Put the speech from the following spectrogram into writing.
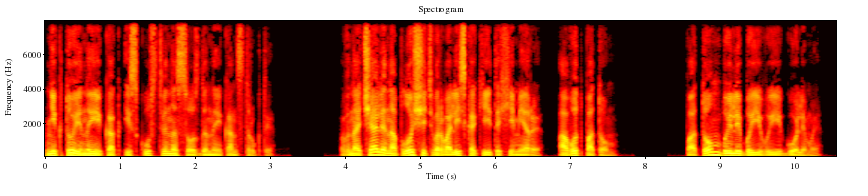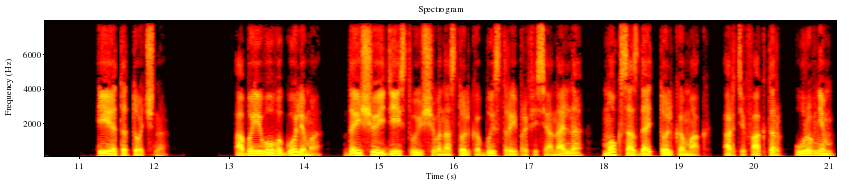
никто иные, как искусственно созданные конструкты. Вначале на площадь ворвались какие-то химеры, а вот потом. Потом были боевые големы. И это точно. А боевого голема, да еще и действующего настолько быстро и профессионально, мог создать только маг, артефактор уровнем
